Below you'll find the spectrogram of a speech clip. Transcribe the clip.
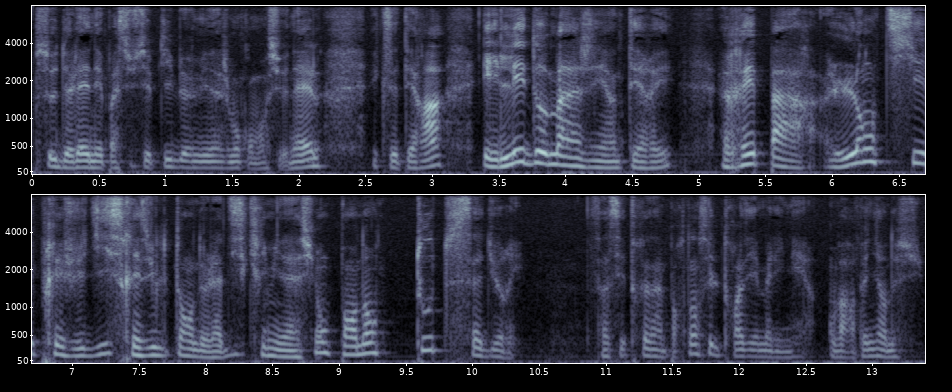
Ce délai n'est pas susceptible d'aménagement conventionnel, etc. Et les dommages et intérêts réparent l'entier préjudice résultant de la discrimination pendant toute sa durée. Ça c'est très important, c'est le troisième alinéa. On va revenir dessus.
